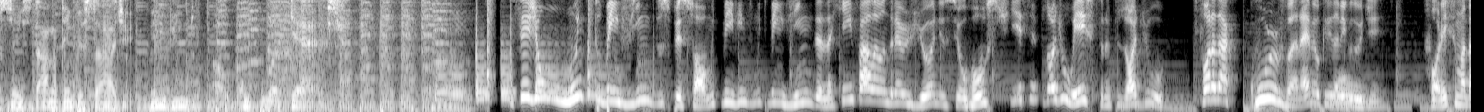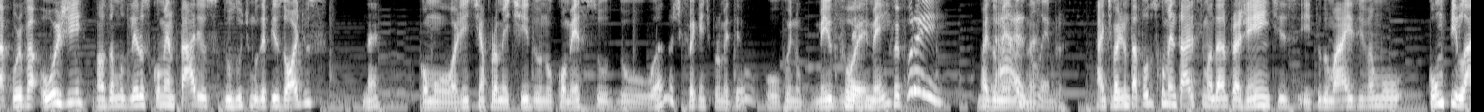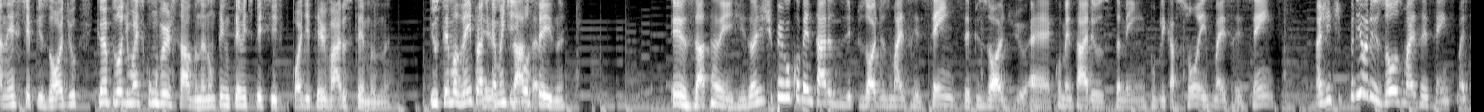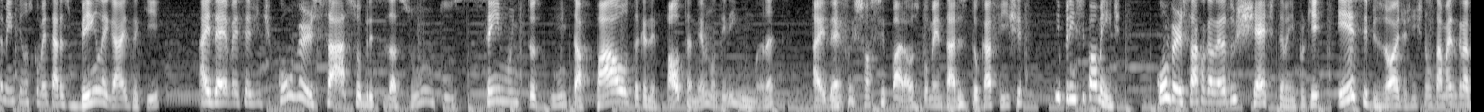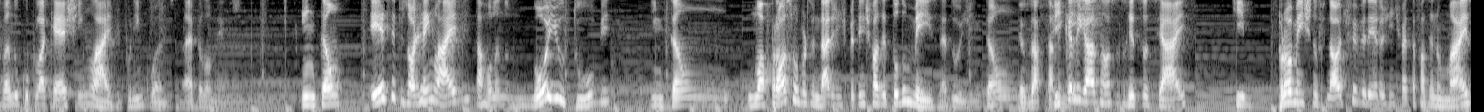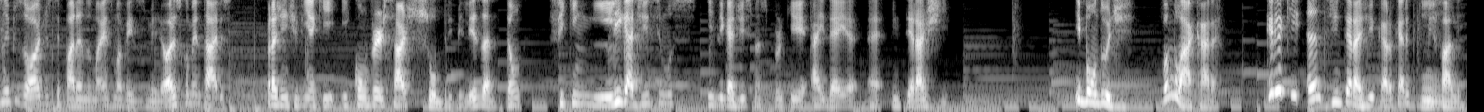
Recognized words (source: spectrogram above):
Você está na tempestade. Bem-vindo ao Cúpula Cast. Sejam muito bem-vindos, pessoal. Muito bem-vindos, muito bem-vindas. Aqui quem fala é o André Gione, o seu host. E esse é um episódio extra, um episódio fora da curva, né, meu querido amigo Dudi? Foríssima da curva. Hoje nós vamos ler os comentários dos últimos episódios, né? Como a gente tinha prometido no começo do ano, acho que foi que a gente prometeu? Ou foi no meio Foi. desse mês? Foi por aí. Mais ou ah, menos, não né? lembro. A gente vai juntar todos os comentários que mandaram pra gente e tudo mais e vamos compilar neste episódio, que é um episódio mais conversado, né? Não tem um tema específico, pode ter vários temas, né? E os temas vêm praticamente de Exatamente. vocês, né? Exatamente. Então a gente pegou comentários dos episódios mais recentes, episódio, é, comentários também em publicações mais recentes. A gente priorizou os mais recentes, mas também tem uns comentários bem legais aqui. A ideia vai ser a gente conversar sobre esses assuntos sem muito, muita pauta, quer dizer, pauta mesmo não tem nenhuma, né? A ideia foi só separar os comentários e tocar a ficha e principalmente conversar com a galera do chat também, porque esse episódio a gente não tá mais gravando o Cúpula Cash em live, por enquanto, né? Pelo menos. Então, esse episódio é em live, tá rolando no YouTube. Então, numa próxima oportunidade, a gente pretende fazer todo mês, né, Dude? Então, Exatamente. fica ligado nas nossas redes sociais, que provavelmente no final de fevereiro a gente vai estar fazendo mais um episódio, separando mais uma vez os melhores comentários pra gente vir aqui e conversar sobre, beleza? Então, fiquem ligadíssimos e ligadíssimas, porque a ideia é interagir. E bom, Dude, vamos lá, cara. Queria que, antes de interagir, cara, eu quero que tu me Hum. fale.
